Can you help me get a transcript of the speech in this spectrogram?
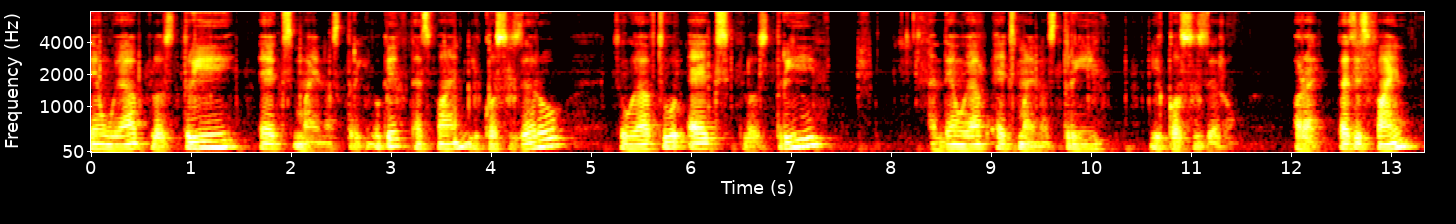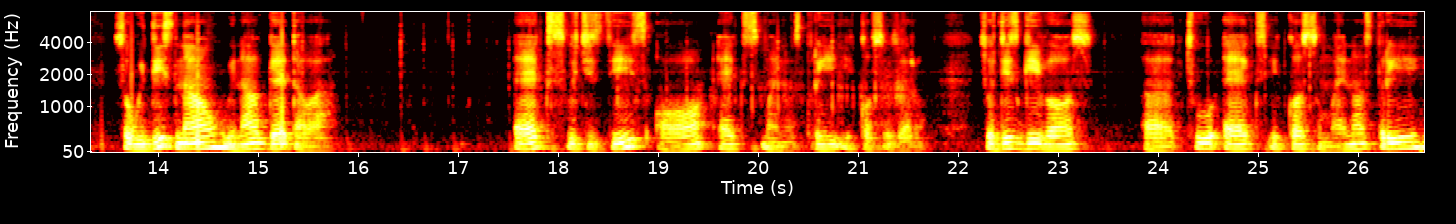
then we have plus 3x minus 3 okay that's fine. Equals to 0 so we have 2x plus 3 and then we have x minus 3 equals to 0 all right that is fine. So with this now we now get our x which is this or x minus 3 equals to 0 so this gives us uh, 2x equals to minus 3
